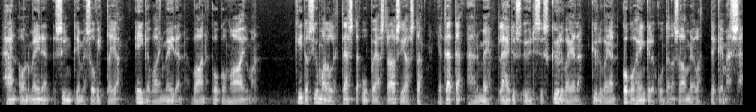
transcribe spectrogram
Hän on meidän syntiemme sovittaja, eikä vain meidän, vaan koko maailman. Kiitos Jumalalle tästä upeasta asiasta ja tätä hän me lähetysyhdistys Kylväjänä, Kylväjän koko henkilökuntana saamme olla tekemässä.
